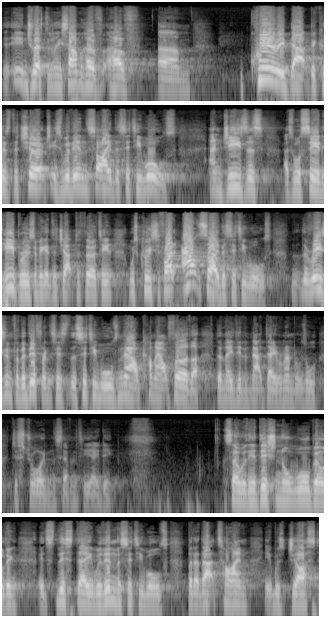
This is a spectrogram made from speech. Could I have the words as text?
Interestingly, some have, have um, queried that because the church is within inside the city walls. And Jesus, as we'll see in Hebrews when we get to chapter 13, was crucified outside the city walls. The reason for the difference is the city walls now come out further than they did in that day. Remember, it was all destroyed in 70 AD. So, with the additional wall building, it's this day within the city walls, but at that time it was just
